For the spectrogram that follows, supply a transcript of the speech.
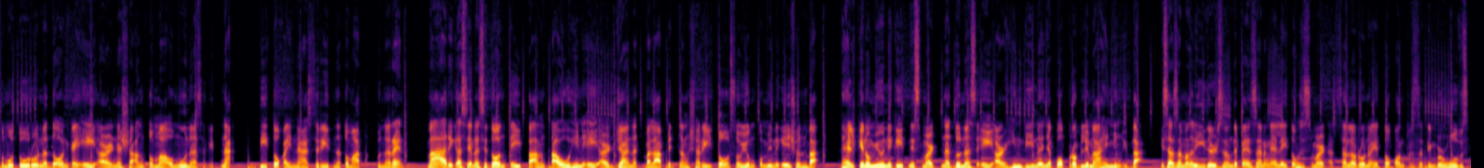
Tumuturo na doon kay AR na siya ang tumao muna sa gitna. Dito kay Nasrid na tumatakbo na rin. Maaari kasi na si Dante pa ang tauhin ni AR dyan at malapit lang siya rito. So yung communication ba? Dahil kinommunicate ni Smart na doon na si AR, hindi na niya po problemahin yung iba. Isa sa mga leaders ng depensa ng LA itong si Smart at sa laro na ito kontra sa Timberwolves,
